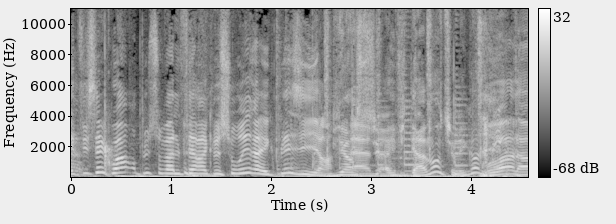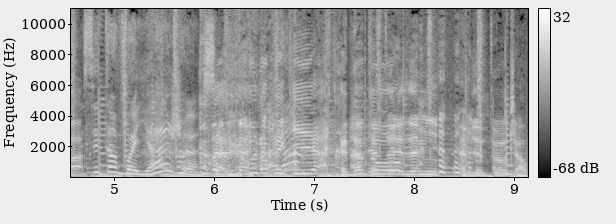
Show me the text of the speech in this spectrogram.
Et tu sais quoi? En plus, on va le faire avec le sourire, et avec plaisir. Bien Ah, sûr, bah. évidemment, tu rigoles. Voilà. C'est un voyage? Salut Bruno Pecky. À très À bientôt. bientôt, les amis. À bientôt. Ciao.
